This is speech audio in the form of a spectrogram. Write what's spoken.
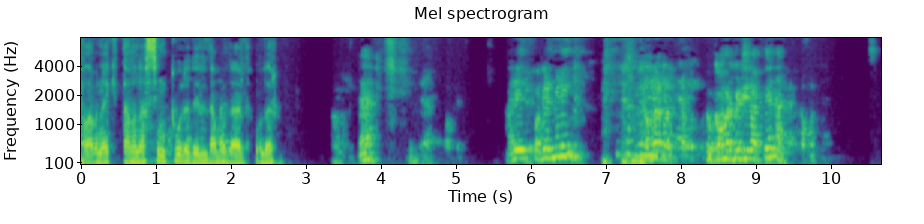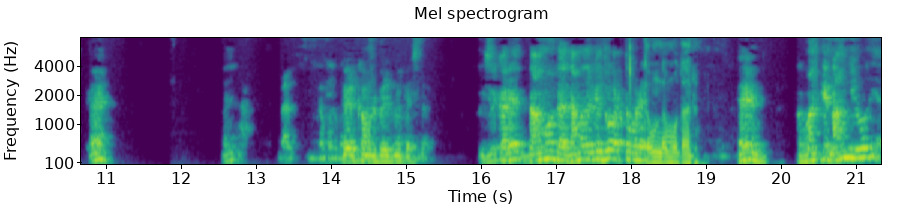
falava, né, que tava na cintura dele, Damodar, Damodar. हैं? अरे पॉकेट में नहीं कमर पर कमर तो कमर पे ही रखते हैं ना पर कमर हैं? हैं? पर कमर पर फिर कमर बेल्ट में पैसा इसलिए करे दामोदर दामोदर के दो अर्थ हो रहे Então, Damodar. हैं भगवान के नाम ही हो गया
